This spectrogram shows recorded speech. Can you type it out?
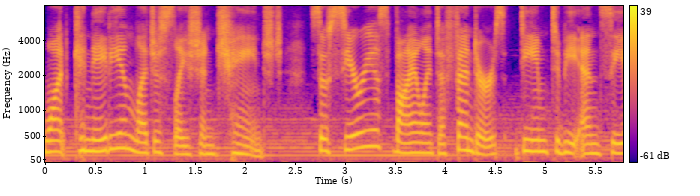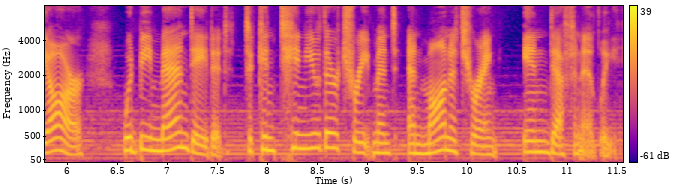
want Canadian legislation changed so serious violent offenders deemed to be NCR would be mandated to continue their treatment and monitoring indefinitely.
